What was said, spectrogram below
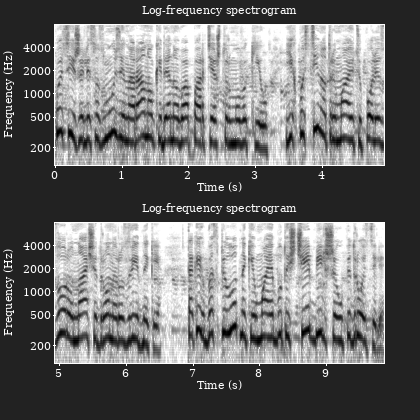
По цій же лісозмузі на ранок іде нова партія штурмовиків. Їх постійно тримають у полі зору наші дрони-розвідники. Таких безпілотників має бути ще більше у підрозділі.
